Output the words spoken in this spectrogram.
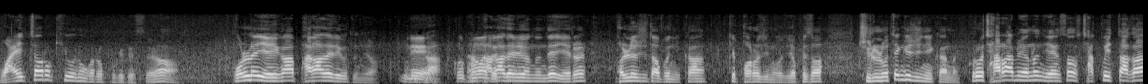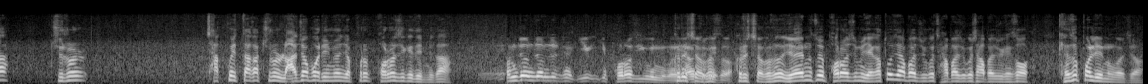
Y자로 키우는 거를 보게 됐어요 원래 얘가 방아대리거든요 네, 여기가 그건 방아대죠. 방아대리였는데 얘를 벌려주다 보니까 이렇게 벌어지는 거죠 옆에서 줄로 당겨주니까는 그리고 잘하면은 얘에서 잡고 있다가 줄을 잡고 있다가 줄을 놔줘버리면 옆으로 벌어지게 됩니다 점점 점점 이게 벌어지고 있는 거예요 그렇죠. 양쪽에서 그, 그렇죠. 그래서 얘는 좀 벌어지면 얘가 또 잡아주고 잡아주고 잡아주고 해서 계속 벌리는 거죠.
